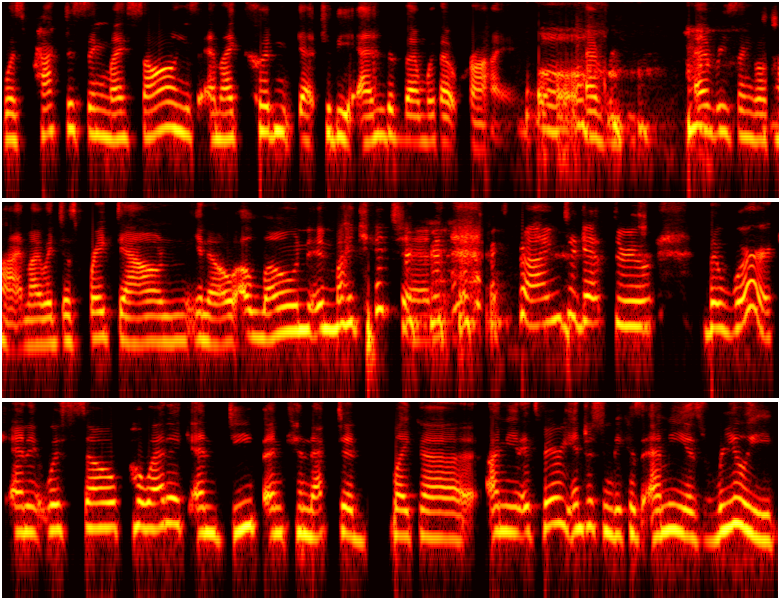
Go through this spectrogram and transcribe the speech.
was practicing my songs and I couldn't get to the end of them without crying. Oh. Every every single time. I would just break down, you know, alone in my kitchen, trying to get through the work. And it was so poetic and deep and connected. Like, a, I mean, it's very interesting because Emmy is really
